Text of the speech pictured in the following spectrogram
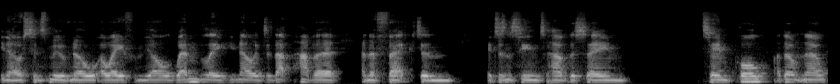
you know, since moving away from the old Wembley, you know, did that have a an effect? And it doesn't seem to have the same same pull. I don't know.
